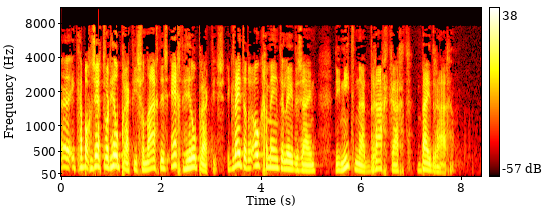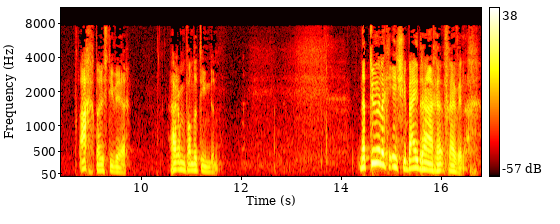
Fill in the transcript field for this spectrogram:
Uh, ik heb al gezegd, het wordt heel praktisch vandaag. Het is echt heel praktisch. Ik weet dat er ook gemeenteleden zijn die niet naar draagkracht bijdragen. Ach, daar is die weer. Harm van de tienden. Natuurlijk is je bijdrage vrijwillig.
